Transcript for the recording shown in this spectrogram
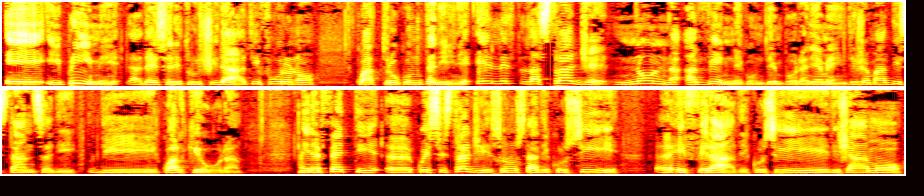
E i primi ad essere trucidati furono quattro contadini e le, la strage non avvenne contemporaneamente, cioè, ma a distanza di, di, qualche ora. In effetti eh, queste stragi sono state così eh, efferate, così diciamo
